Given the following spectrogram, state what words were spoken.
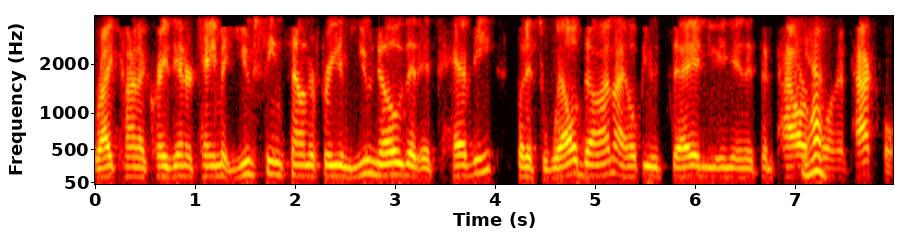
right? Kind of crazy entertainment. You've seen Sound of Freedom. You know that it's heavy, but it's well done. I hope you would say, and, you, and it's powerful yeah. and impactful.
